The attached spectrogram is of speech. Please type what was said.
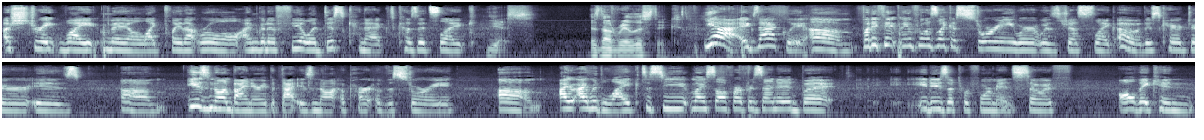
a straight white male like play that role, I'm gonna feel a disconnect because it's like yes, it's not realistic. Yeah, exactly. Um, but if it if it was like a story where it was just like, oh, this character is um, is non-binary, but that is not a part of the story. Um, I I would like to see myself represented, but it is a performance. So if all they can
